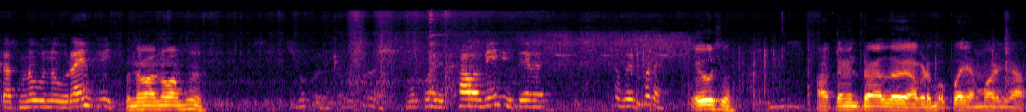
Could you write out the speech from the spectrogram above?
કાક નવું નવું રાંધવી નવા નવા હું? એવું છે? હા તમે મિત્રો હાલ આપણે બપોરે મળી ગયા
